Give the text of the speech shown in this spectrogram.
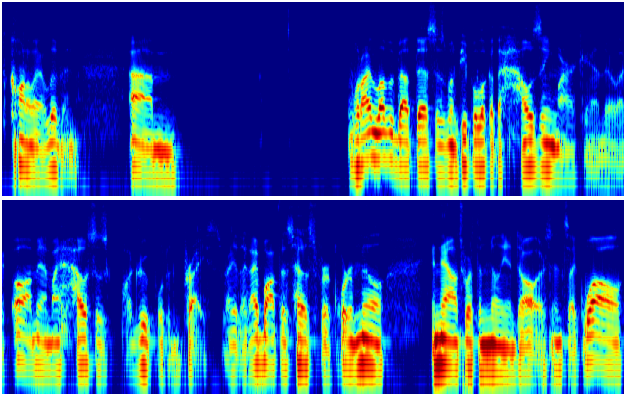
the condo that I live in. Um, what I love about this is when people look at the housing market and they're like, "Oh man, my house has quadrupled in price." Right? Like I bought this house for a quarter mil, and now it's worth a million dollars. And it's like, well,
